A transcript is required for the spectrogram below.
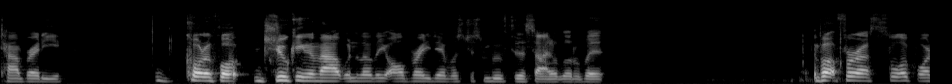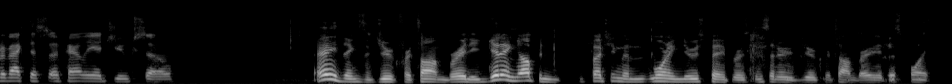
Tom Brady, quote unquote, juking him out when literally all Brady did was just move to the side a little bit. But for a slow quarterback, that's apparently a juke. So Anything's a juke for Tom Brady. Getting up and fetching the morning newspaper is considered a juke for Tom Brady at this point.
